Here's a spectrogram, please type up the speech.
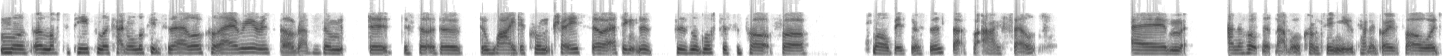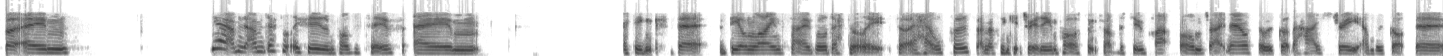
most, a lot of people are kind of looking to their local area as well, rather than the, the sort of the, the wider country. So I think that there's a lot of support for small businesses. That's what I felt, um, and I hope that that will continue kind of going forward. But um, yeah, I'm, I'm definitely feeling positive. Um, I think that the online side will definitely sort of help us, and I think it's really important to have the two platforms right now. So we've got the high street and we've got the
